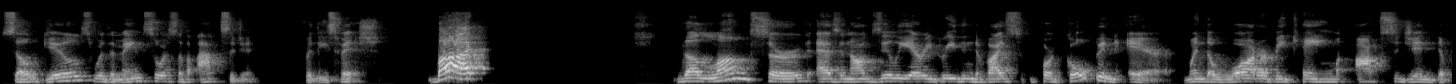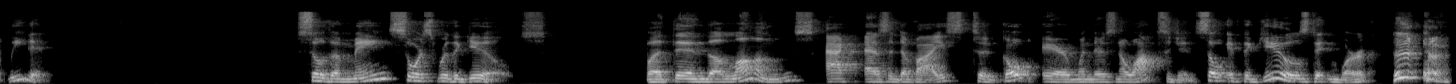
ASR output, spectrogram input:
so gills were the main source of oxygen for these fish. But the lung served as an auxiliary breathing device for gulping air when the water became oxygen depleted. So the main source were the gills. but then the lungs act as a device to gulp air when there's no oxygen. So if the gills didn't work, the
